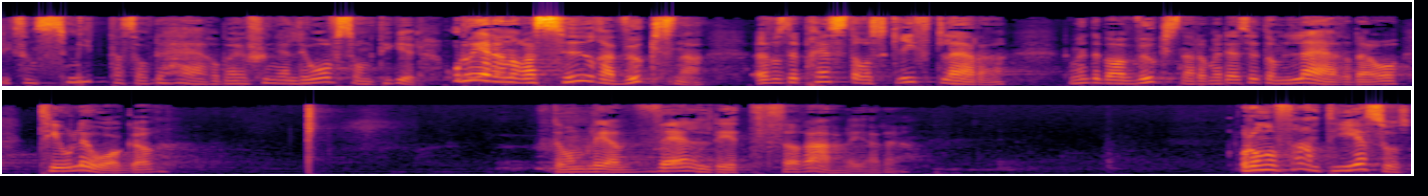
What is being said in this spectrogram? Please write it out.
liksom smittas av det här och börjar sjunga lovsång till Gud. Och då är det några sura vuxna, överstepräster och skriftlärda. De är inte bara vuxna, de är dessutom lärda och teologer. De blir väldigt förargade. Och de går fram till Jesus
